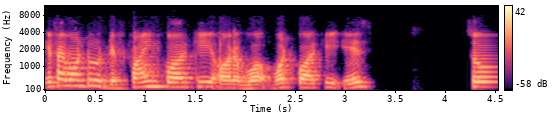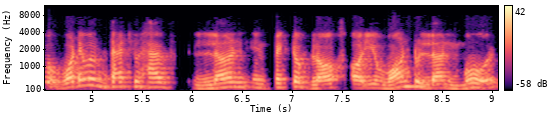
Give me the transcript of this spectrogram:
if I want to define Quarky or what Quarky is, so whatever that you have learned in PictoBlox or you want to learn more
